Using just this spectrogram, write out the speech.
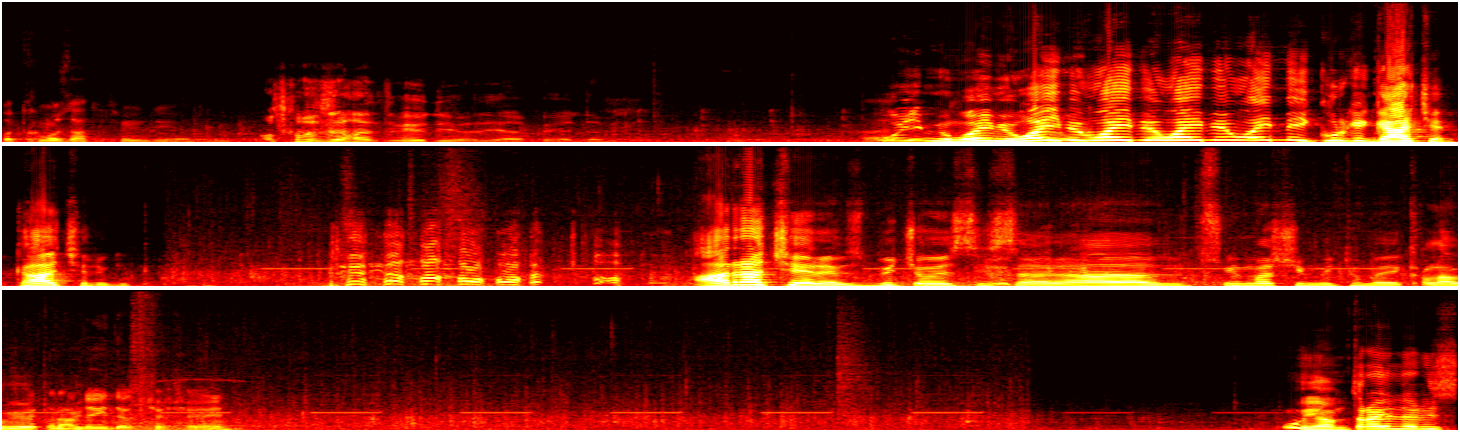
90 მიდიოდი 90 მივდიოდი არ ფერდა ვაიმე ვაიმე ვაიმე ვაიმე ვაიმე ვაიმე გურგე გააჩერე გააჩერე გურგე არაჩერებს ბიჭო ეს ისა რა წვიმაში მithume კლავიატურა რამდენი დაგჭა შენ? ой ამ ტრეილერის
